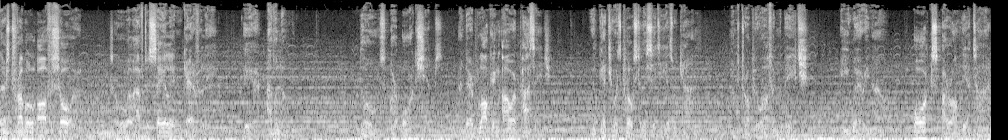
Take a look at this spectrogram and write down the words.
there's trouble offshore, so we'll have to sail in carefully. Here, have a look. Those are orc ships, and they're blocking our passage. We'll get you as close to the city as we can, and drop you off in the beach. Be wary now. Orcs are on the attack.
